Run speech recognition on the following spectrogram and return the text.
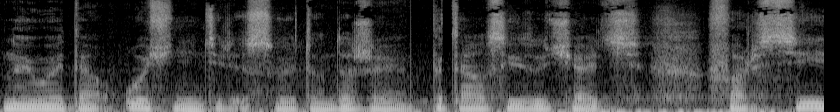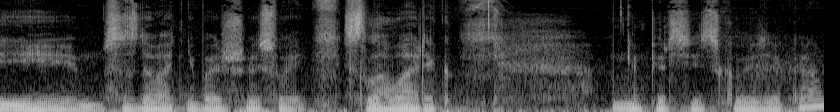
но его это очень интересует. Он даже пытался изучать фарси и создавать небольшой свой словарик персидского языка.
